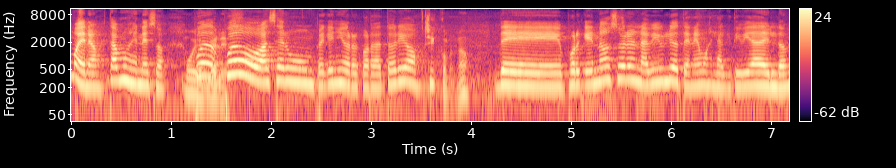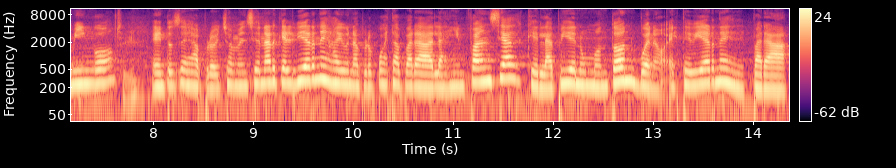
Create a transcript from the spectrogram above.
bueno, estamos en eso. Muy bien, ¿Puedo, Vélez. ¿Puedo hacer un pequeño recordatorio? Sí, cómo no. de porque no solo en la Biblia tenemos la actividad del domingo, Sí. entonces aprovecho a mencionar que el viernes hay una propuesta para las infancias que la piden un montón. Bueno, este viernes es para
